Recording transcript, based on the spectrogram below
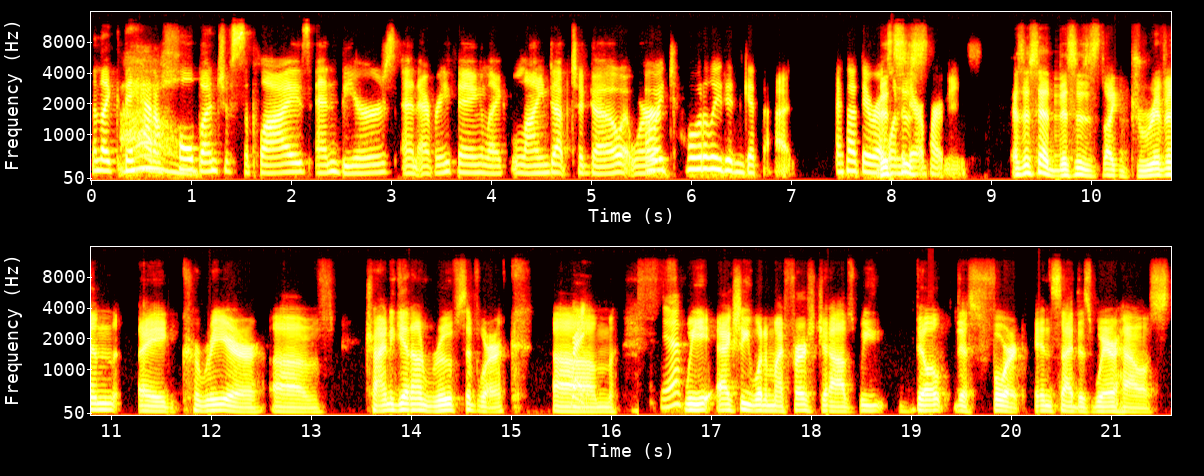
And like they had a Oh. whole bunch of supplies and beers and everything like lined up to go at work. Oh, I totally didn't get that. I thought they were at This one of their apartments. as I said, this is like driven a career of trying to get on roofs of work. Um, Yeah. we actually one of my first jobs we built this fort inside this warehouse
